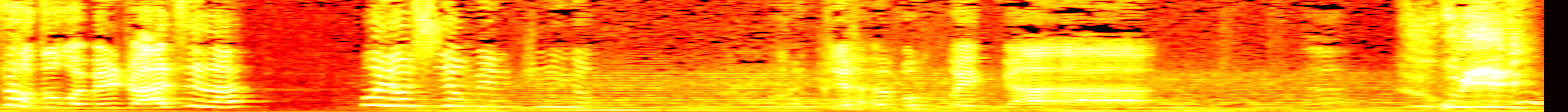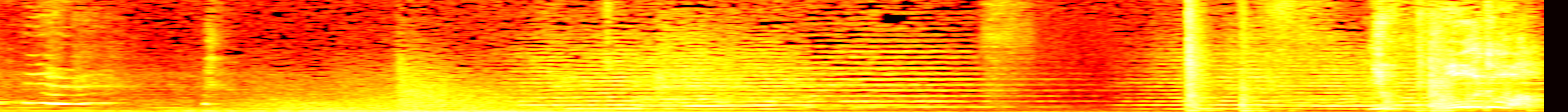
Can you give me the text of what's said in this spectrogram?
嫂子会被抓起来，我有性命之忧我绝不会干。我一定。你糊涂啊！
